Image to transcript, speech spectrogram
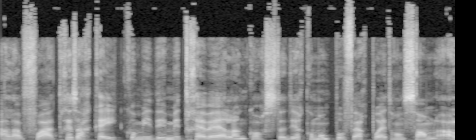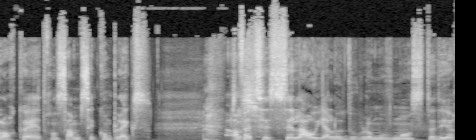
à la fois très archaïque comme idée, mais très belle encore. C'est-à-dire comment on peut faire pour être ensemble, alors qu'être ensemble, c'est complexe. En fait, c'est là où il y a le double mouvement, c'est-à-dire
